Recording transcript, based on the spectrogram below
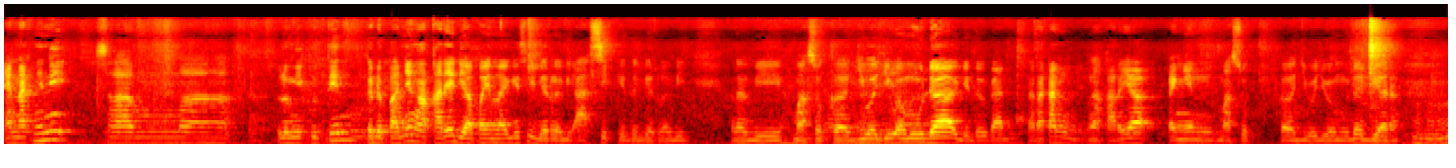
enaknya nih selama lu ngikutin ke depannya ngakarya diapain lagi sih biar lebih asik gitu biar lebih lebih masuk ke jiwa-jiwa muda gitu kan. Karena kan ngakarya pengen masuk ke jiwa-jiwa muda biar Mhm.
